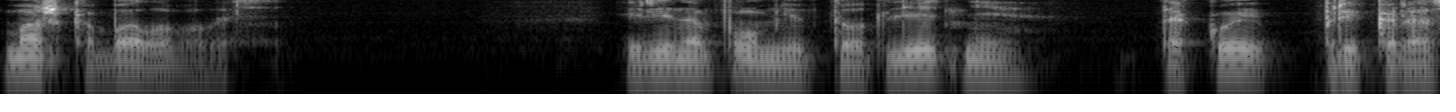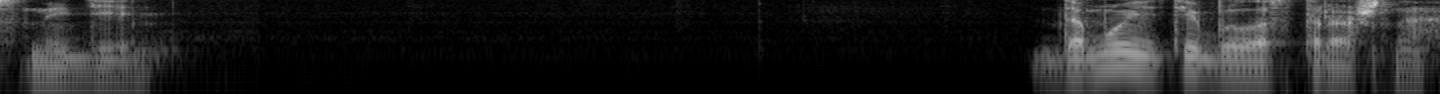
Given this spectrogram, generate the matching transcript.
Машка баловалась. Ирина помнит тот летний, такой прекрасный день. Домой идти было страшно.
